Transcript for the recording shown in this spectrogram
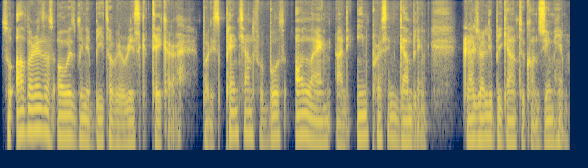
So Alvarez has always been a bit of a risk taker, but his penchant for both online and in-person gambling gradually began to consume him.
